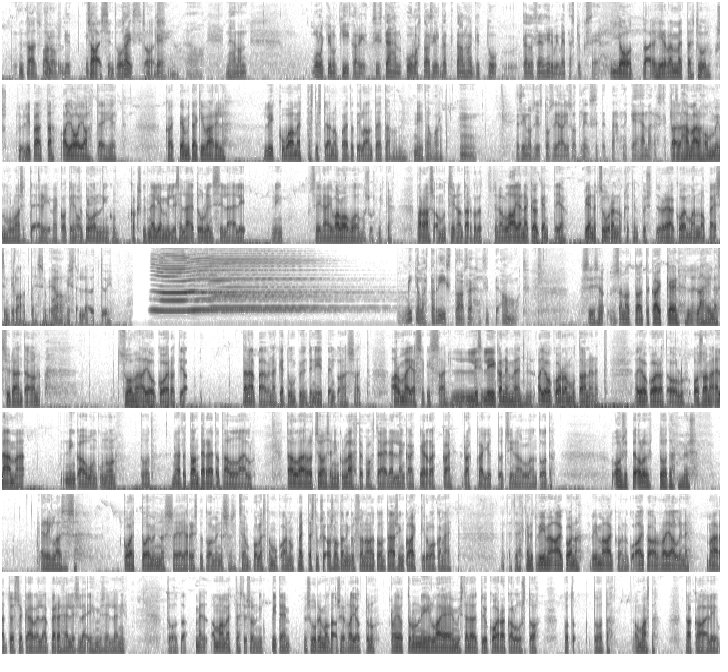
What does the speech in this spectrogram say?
Tai Swarovski? Saissin. Saissin, Saissin, okei. joo. Joo. Nehän on, mullakin on kiikari, siis tähän kuulostaa siltä, että tämä on hankittu tällaiseen hirvimetästykseen. Joo, tai hirven mettästys ylipäätään ajojahteihin, että kaikkea mitä kiväärille liikkuvaa mettästystä ja nopeita tilanteita on, niin niitä varten. Mm. Ja siinä on siis tosiaan isot linssit, että näkee hämärässäkin. Tai hämärä hommiin mulla on sitten eri vekotin, että Okei. tuo on niin kuin 24 millisellä etulinssillä, eli niin kuin, siinä ei valovoimaisuus mikä paras on, mutta siinä on tarkoitettu, siinä on laaja näkökenttä ja pienet suurennokset, niin pystyy reagoimaan nopeisiin tilanteisiin, Joo. punapiste löytyy. Minkälaista riistaa sä sitten ammut? Siis sanotaan, että kaikkein lähinnä sydäntä on Suomen ajokoirat ja tänä päivänä ketunpyynti niiden kanssa. Että armeijassakin sain li- liikanimen ajokoiran mutanen, että ajokoirat on ollut osana elämää niin kauan kuin on tuota, näitä tantereita tallailu. tallailu että se on se niin kuin lähtökohta ja edelleen kaikkein rakkain, rakkain juttu, että siinä ollaan tuota, on sitten ollut tuota myös erilaisessa koetoiminnassa ja järjestötoiminnassa sit sen puolesta mukana. Mutta mettästyksen osalta, niin kuin sanoin, että on täysin kaikki ruokana. Että, että, että ehkä nyt viime aikoina, viime aikoina, kun aika on rajallinen määrä työssä käyville ja perheellisille ihmisille, niin tuota, me, oma mettästys on niin piteen, suurimmalta osin rajoittunut, rajoittunut niihin lajeihin, mistä löytyy koirakalustoa koto, tuota, omasta takaa. Eli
